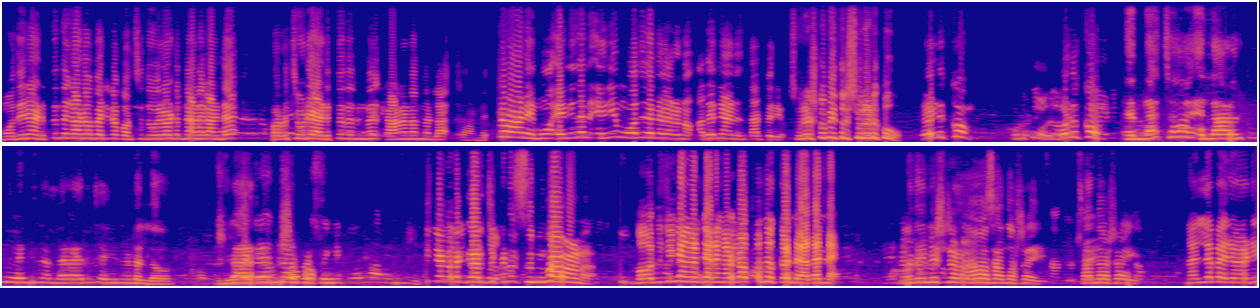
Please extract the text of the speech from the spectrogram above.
മോദിനെ അടുത്തുനിന്ന് കാണാൻ പറ്റില്ല. കുറച്ച് ദൂരോട്ട് നിന്നാണ് കണ്ട് കുറച്ചുകൂടി അടുത്ത് നിന്ന് കാണണം എന്നുള്ള ഇഷ്ടമാണ്. ഇനി ഇനിയും മോദി തന്നെ വരണോ. അത് തന്നെയാണ് താല്പര്യം. സുരേഷ് ഗോപി തൃശ്ശൂർ എടുക്കൂ? എടുക്കും. കൊടുക്കും. എന്താച്ചാ എല്ലാവർക്കും വേണ്ടി നല്ല കാര്യം ചെയ്യുന്നുണ്ടല്ലോ. ഞങ്ങളുടെ ഗർജിക്കുന്ന സിംഹമാണ്. മോദിജി ഞങ്ങൾ ജനങ്ങളുടെ ഒപ്പം നിൽക്കണ്ടേ അതന്നെ. അതിന് ഇഷ്ടം. ആ സന്തോഷായി. സന്തോഷായി. നല്ല പരിപാടി.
